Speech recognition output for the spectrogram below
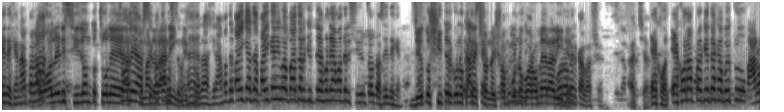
এই দেখেন আপনারা অলরেডি সিজন তো চলে চলে আসছে আসছে মানে রানিং হ্যাঁ রাখেন। আমাদের পাইকারি পাইকারি বা বাজার কিন্তু এখন আমাদের সিজন চলতেছে এই দেখেন। যেহেতু শীতের কোনো কালেকশন নেই সম্পূর্ণ গরমের আর ঈদের। গরমের কালেকশন আচ্ছা। এখন এখন আপনাকে দেখাবো একটু আরও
